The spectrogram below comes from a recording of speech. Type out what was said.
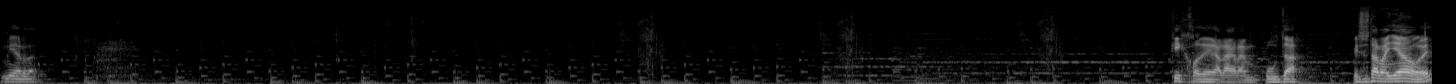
Mierda. Qué hijo de la gran puta. Eso está bañado, ¿eh?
